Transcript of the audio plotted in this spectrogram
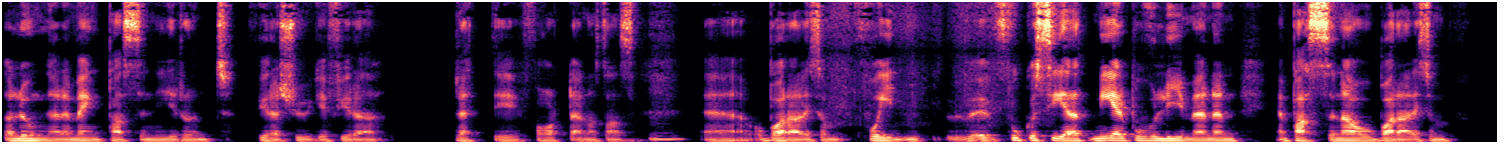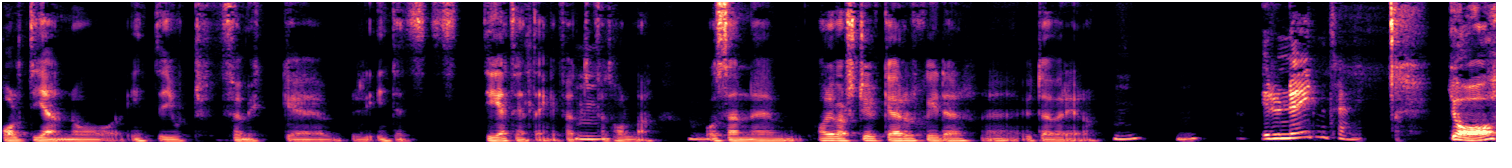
de lugnare mängdpassen i runt 4.20, 4.30 fart där någonstans. Mm. Eh, och bara liksom få in, eh, fokuserat mer på volymen än, än passerna och bara liksom hållit igen och inte gjort för mycket intensitet helt enkelt för att, Mm. för att hålla. Mm. Och sen eh, har det varit styrka, rullskidor eh, utöver det då. Är du nöjd med träning? Ja,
